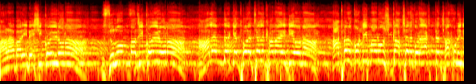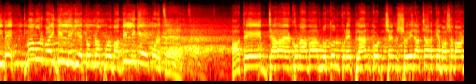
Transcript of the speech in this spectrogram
বাড়াবাড়ি বেশি কইরো না, জুলুমবাজি কইরো না, আলেমদেরকে ধরে জেলখানায় দিও না। আঠারো কোটি মানুষ গাছের গোড়া একটা ঝাঁকুনি দিবে। মামুর বাড়ি দিল্লি গিয়ে তোমরা পড়বা, দিল্লি গিয়ে পড়েছে। অতএব যারা এখন আবার নতুন করে প্ল্যান করছেন স্বৈরাচারকে বসাবার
